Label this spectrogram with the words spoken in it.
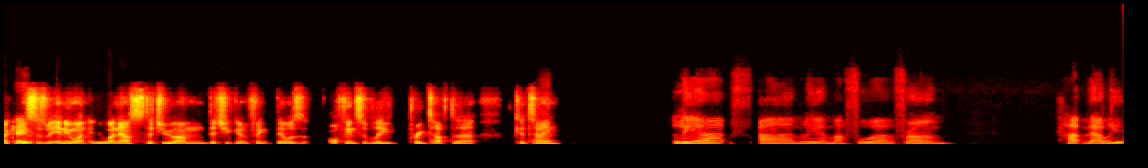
Okay, so is there anyone anyone else that you um that you can think that was offensively pretty tough to contain? Leah, um, Leah Mafua from Hutt Valley.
